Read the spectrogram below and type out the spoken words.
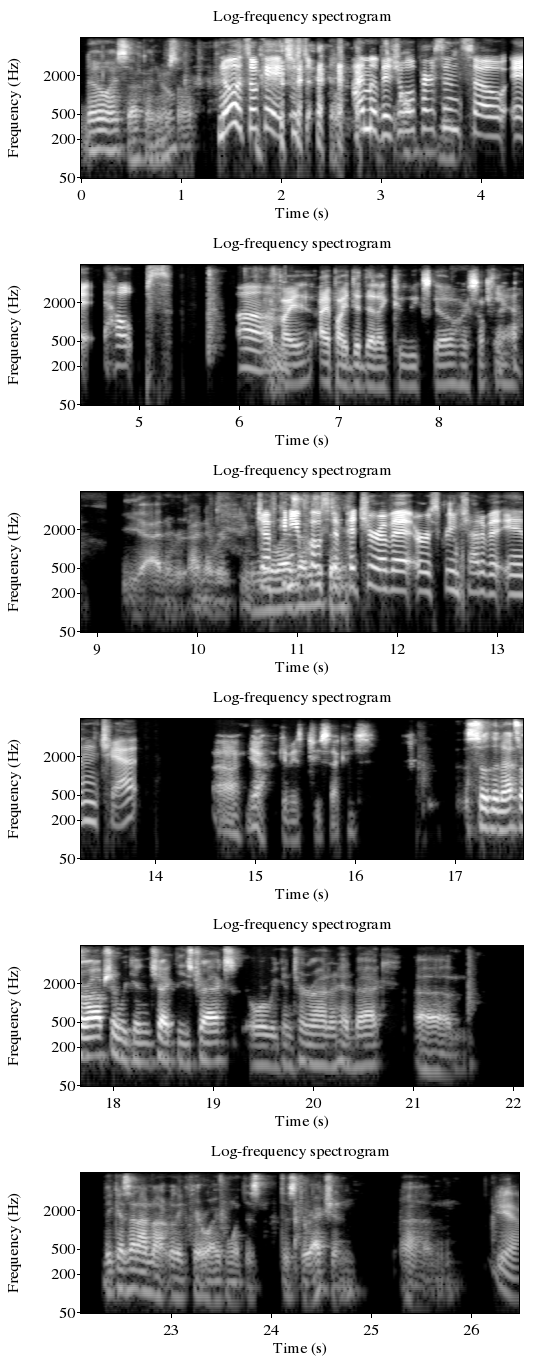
No, I suck. I Uh, never no. saw it. No, it's okay. It's just I'm a visual person, so it helps. I Um, probably, I probably did that like two weeks ago or something. yeah. Yeah, I never, I never even. Geoff, can you post a picture of it or a screenshot of it in chat? Uh, yeah, give me two seconds. So then that's our option. We can check these tracks, or we can turn around and head back. Um, because then I'm not really clear why we want this this direction. Um, Yeah.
